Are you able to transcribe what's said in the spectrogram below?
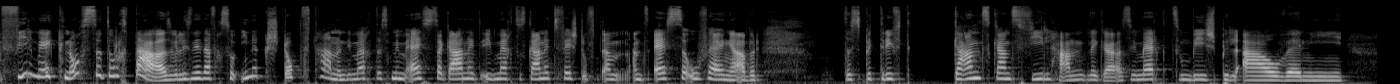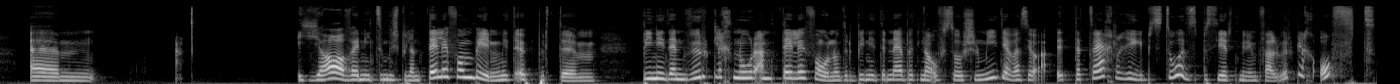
viel mehr genossen durch das, weil ich es nicht einfach so reingestopft habe. Und ich möchte das mit dem Essen gar nicht, ich möchte das gar nicht fest auf, ähm, ans Essen aufhängen, aber das betrifft ganz, ganz viele Handlungen. Also ich merke zum Beispiel auch, wenn ich ähm, ja, wenn ich zum Beispiel am Telefon bin mit jemandem, bin ich dann wirklich nur am Telefon oder bin ich daneben noch auf Social Media, was ja äh, tatsächlich, ich gebe es zu, das passiert mir im Fall wirklich oft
